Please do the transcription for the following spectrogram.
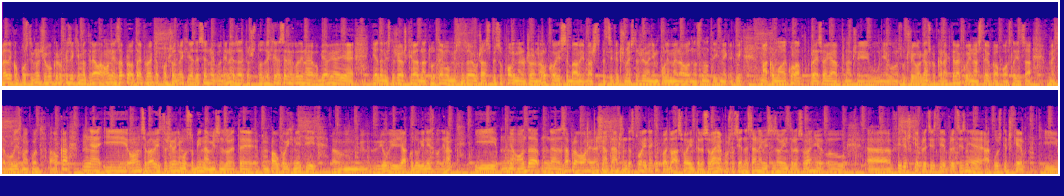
veliko postignuće u okviru fizike materijala. On je zapravo taj projekat počeo 2007. godine, zato što 2007. godine objavio je jedan istraživački rad na tu temu, mislim, zove u časopisu Polymer Journal, koji se bavi baš specifično istraživanjem polimera telomera, odnosno tih nekakvih makromolekula, pre svega znači, u njegovom slučaju organskog karaktera koji nastaju kao posledica metabolizma kod pauka e, i on se bavi istraživanjem osobina, mislim zove te paukovih niti jako dugi niz godina i onda zapravo on je rešio na taj način da spoji nekakva dva svoje interesovanja, pošto s jedne strane mislim zove interesovanje u fizičke, preciznije, preciznije akustičke i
